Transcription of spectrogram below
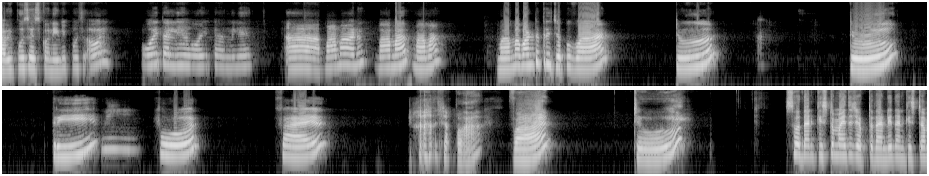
అవి పూసేసుకొని ఇవి పూసే ఓయ్! ఓయ్ తల్లి ఓయ్ తల్లి. మామ అను. మామ మామ. మామ 1, 2, 3 చెప్పు. 1 2 2 3 4 5 చెప్పవా? 1 2 సో, దానికి ఇష్టమైతే చెప్తుందండి దానికి ఇష్టం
